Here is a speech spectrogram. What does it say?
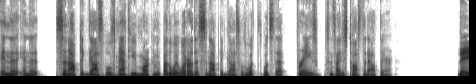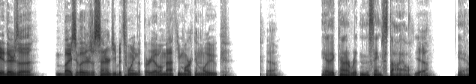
in the in the synoptic gospels matthew mark and luke. By the way what are the synoptic gospels? What what's that phrase since i just tossed it out there? They there's a basically there's a synergy between the three of them, Matthew, Mark, and Luke. Yeah, yeah they're kind of written in the same style. Yeah, yeah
